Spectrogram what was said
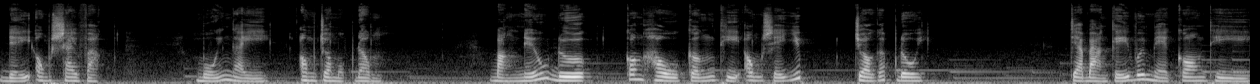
để ông sai vặt. Mỗi ngày ông cho một đồng. Bằng nếu được, con hầu cận thì ông sẽ giúp cho gấp đôi. Cha bàn kỹ với mẹ con thì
